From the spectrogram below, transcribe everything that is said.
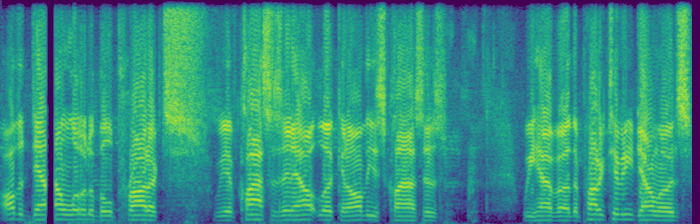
all the downloadable products. We have classes in Outlook and all these classes. We have uh, the productivity downloads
